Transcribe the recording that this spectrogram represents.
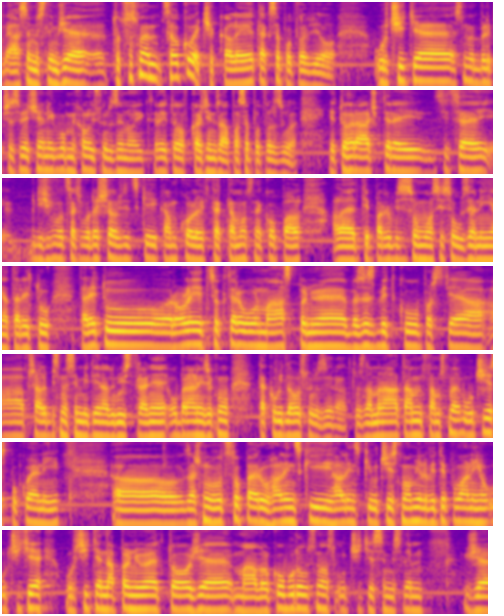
já si myslím, že to, co jsme celkově čekali, tak se potvrdilo. Určitě jsme byli přesvědčeni o Michalovi Surzinovi, který to v každém zápase potvrzuje. Je to hráč, který sice, když odsaď odešel vždycky kamkoliv, tak tam moc nekopal, ale ty Pardubice jsou mu asi souzený a tady tu, tady tu roli, co kterou on má, splňuje bez zbytku prostě a, a přáli bychom si mít i na druhé straně obrany, řeknu, takový dlouho Surzina. To znamená, tam, tam jsme určitě spokojení. Uh, začnu od stoperu, Halinský, Halinský určitě jsme ho měli vytipovaný, určitě, určitě naplňuje to, že má velkou budoucnost, určitě si myslím, že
